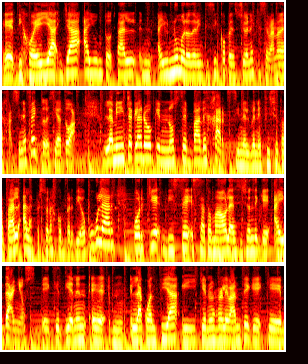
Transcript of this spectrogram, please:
eh, dijo ella, ya hay un total, hay un número de 25 pensiones que se van a dejar sin efecto, decía Toa. La ministra aclaró que no se va a dejar sin el beneficio total a las personas con pérdida ocular porque dice se ha tomado la decisión de que hay daños eh, que tienen eh, la cuantía y que no es relevante que, que,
